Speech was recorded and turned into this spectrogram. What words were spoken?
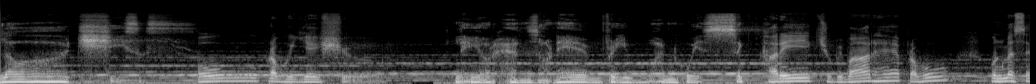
Lord Jesus, ओ प्रभु यीशु lay your hands on everyone who is sick. हर एक जो बीमार है प्रभु उनमें से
